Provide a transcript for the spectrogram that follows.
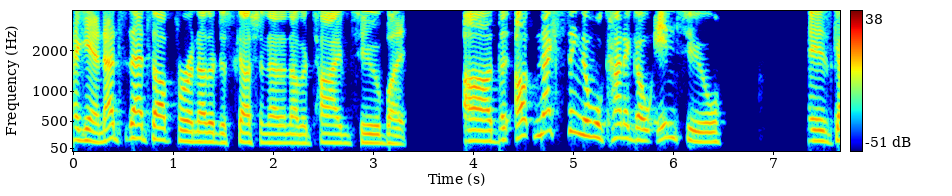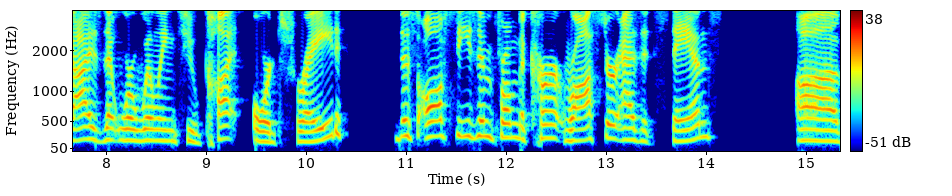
again, that's that's up for another discussion at another time too. But uh, the uh, next thing that we'll kind of go into is guys that we're willing to cut or trade this offseason from the current roster as it stands. Uh,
